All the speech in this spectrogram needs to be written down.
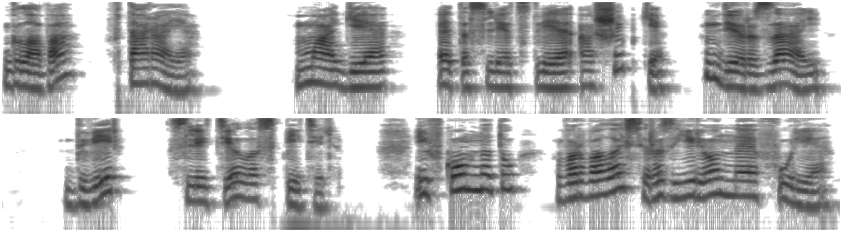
Глава вторая. Магия — это следствие ошибки? Дерзай! Дверь слетела с петель, и в комнату ворвалась разъяренная фурия.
